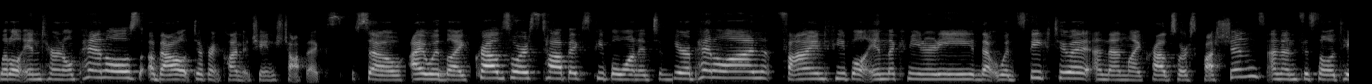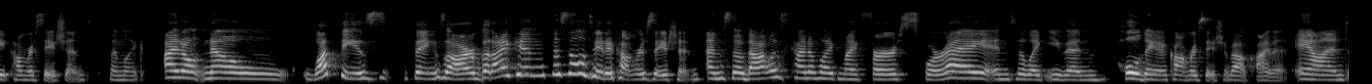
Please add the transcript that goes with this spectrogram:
little internal panels about different climate change topics. So I would like crowdsource topics people wanted to hear a panel on, find people in the community that would speak to it, and then like crowdsource questions and then facilitate conversations. Cause I'm like, I don't know what these things are, but I can facilitate a conversation. And so that was kind of like my first foray into like even holding a conversation about climate. And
